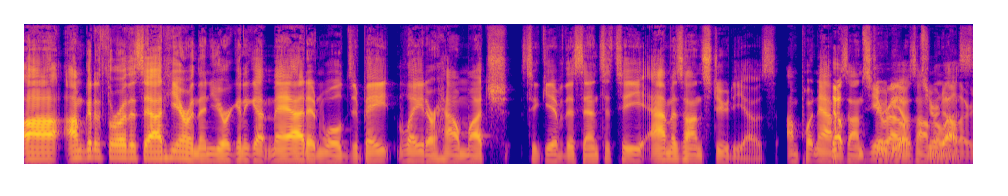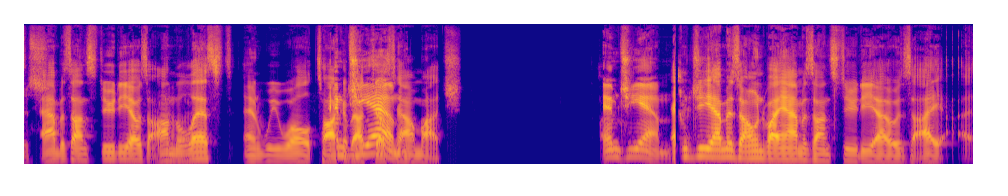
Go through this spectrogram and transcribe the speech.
uh, I'm gonna throw this out here, and then you're gonna get mad, and we'll debate later how much to give this entity. Amazon Studios. I'm putting Amazon zero- Studios on the dollars. list. Amazon Studios on the list, and we will talk about just how much. MGM. MGM is owned by Amazon Studios. I, I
